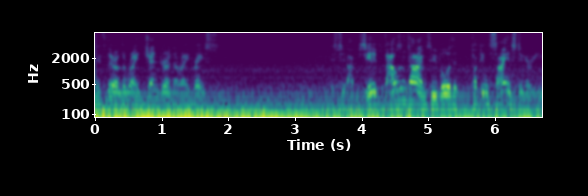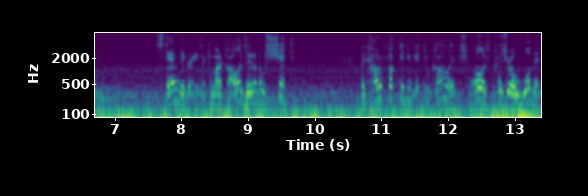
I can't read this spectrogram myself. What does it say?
if they're of the right gender and the right race. I've seen it a thousand times. People with a fucking science degree, STEM degrees, that come out of college, they don't know shit. Like, how the fuck did you get through college? Oh, it's because you're a woman.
